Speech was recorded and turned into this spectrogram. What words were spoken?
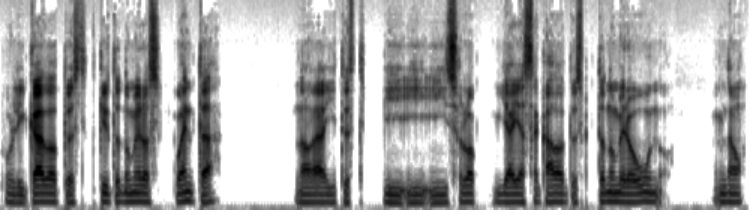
publicado tu escrito número 50, ¿no? Y, y, y solo ya hayas sacado tu escrito número 1, ¿no?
